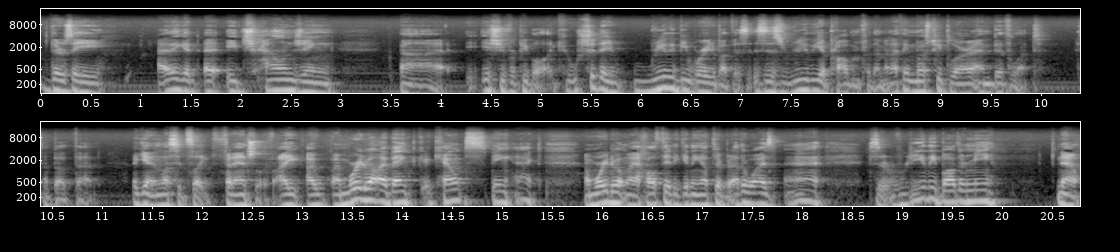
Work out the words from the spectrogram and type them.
there's a I think a, a challenging uh, issue for people. Like, should they really be worried about this? Is this really a problem for them? And I think most people are ambivalent about that. Again, unless it's like financial. If I, I I'm worried about my bank accounts being hacked, I'm worried about my health data getting out there. But otherwise, eh, does it really bother me? Now,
